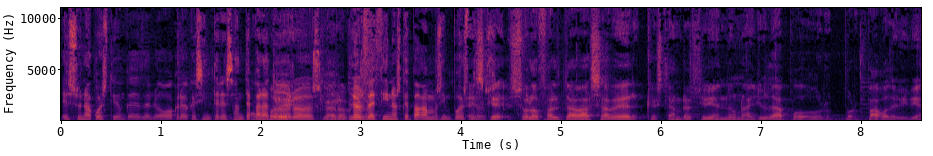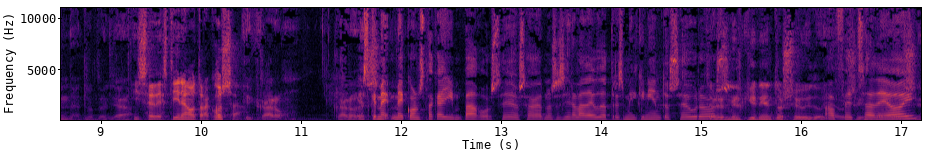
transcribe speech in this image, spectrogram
es una cuestión que desde luego creo que es interesante para todos los, claro, los vecinos que pagamos impuestos. Es que solo faltaba saber que están recibiendo una ayuda por, por pago de vivienda. Entonces ya. Y se destina a otra cosa. Y claro, claro. Es que me, me consta que hay impagos, ¿eh? O sea, no sé si era la deuda 3.500 euros 3.500 he oído a yo, fecha sí, de hoy. sí.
